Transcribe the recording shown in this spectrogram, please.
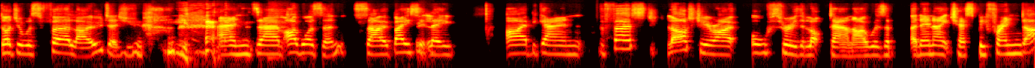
Dodger was furloughed, as you yeah. and um, I wasn't. So basically, I began the first last year. I all through the lockdown, I was a, an NHS befriender,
